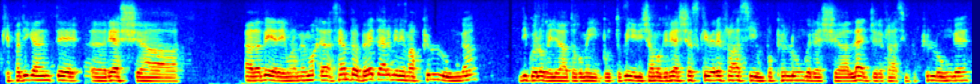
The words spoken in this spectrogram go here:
che praticamente eh, riesce a, ad avere una memoria sempre a breve termine ma più lunga di quello che gli ha dato come input. Quindi diciamo che riesce a scrivere frasi un po' più lunghe riesce a leggere frasi un po' più lunghe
